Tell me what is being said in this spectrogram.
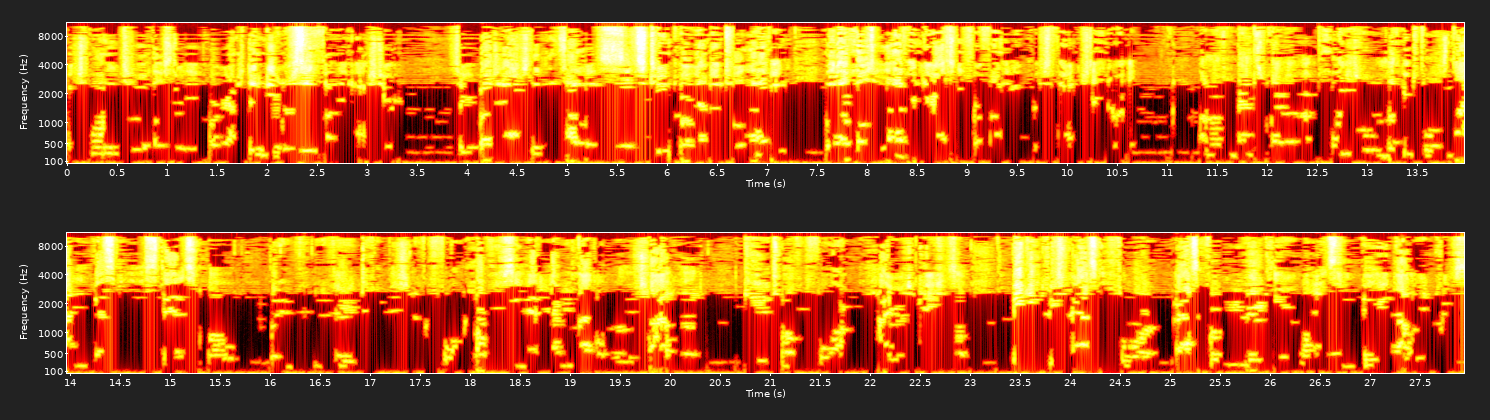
which 22 of those 38 programs didn't even receive funding last year. So your budget actually consolidates 16 programs into 11. But of those 11, you're asking for a funding increase, if I understand correctly. I don't know if that's right. My point is, what we're looking for is not investment in the status quo, but in a very different vision of reform. I hope you've seen that at every level, early childhood, K-12 reform, higher education. So big increase we're asking for, we're asking for a very clear $1.2 billion increase.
